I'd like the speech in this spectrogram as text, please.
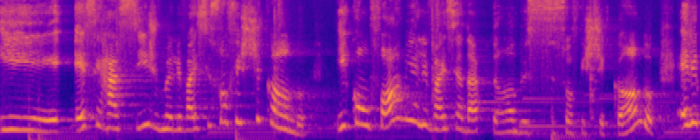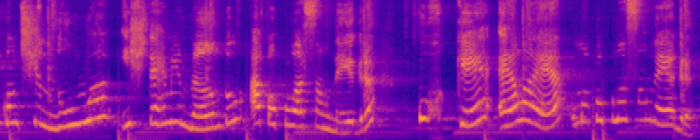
e esse racismo ele vai se sofisticando e conforme ele vai se adaptando e se sofisticando, ele continua exterminando a população negra porque ela é uma população negra.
